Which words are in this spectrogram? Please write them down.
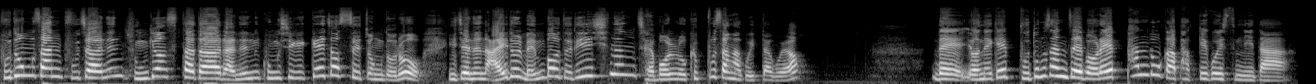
부동산 부자는 중견 스타다라는 공식이 깨졌을 정도로 이제는 아이돌 멤버들이 신흥 재벌로 급부상하고 있다고요? 네, 연예계 부동산 재벌의 판도가 바뀌고 있습니다.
